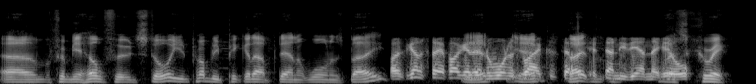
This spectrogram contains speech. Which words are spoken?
um, from your health food store. You'd probably pick it up down at Warners Bay. I was going to say if I get Yeah, into Warner's yeah. Way because it's only down the hill. That's correct.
